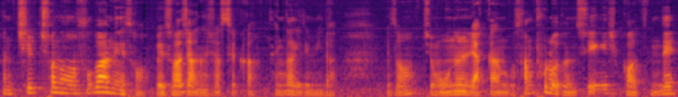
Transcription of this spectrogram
한 7,000원 후반에서 매수하지 않으셨을까 생각이 듭니다. 그래서 지금 오늘 약간 뭐 3%든 수익이실 것 같은데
